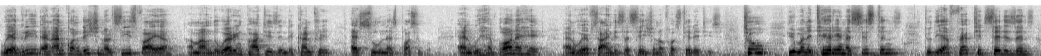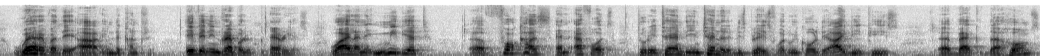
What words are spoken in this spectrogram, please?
we agreed an unconditional ceasefire among the warring parties in the country as soon as possible. And we have gone ahead and we have signed the cessation of hostilities. Two, humanitarian assistance to the affected citizens wherever they are in the country, even in rebel areas, while an immediate uh, focus and effort to return the internally displaced, what we call the IDPs, uh, back their homes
